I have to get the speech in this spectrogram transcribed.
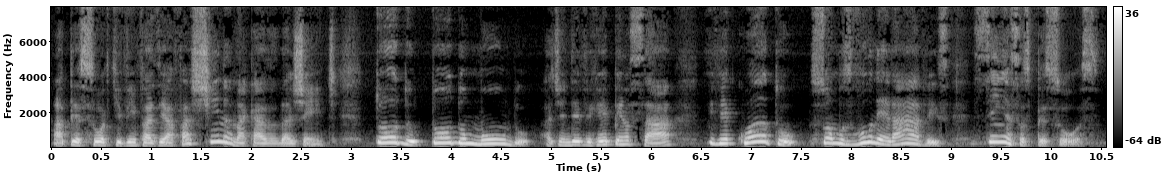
a pessoa que vem fazer a faxina na casa da gente. Todo, todo mundo a gente deve repensar e ver quanto somos vulneráveis sem essas pessoas.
